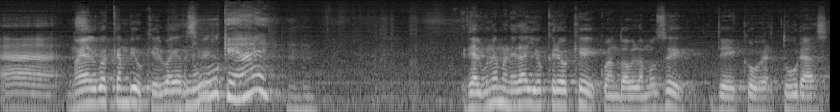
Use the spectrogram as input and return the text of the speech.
ah, No hay algo a cambio que él vaya a recibir. no, ¿qué hay? De alguna manera yo creo que cuando hablamos de, de coberturas,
